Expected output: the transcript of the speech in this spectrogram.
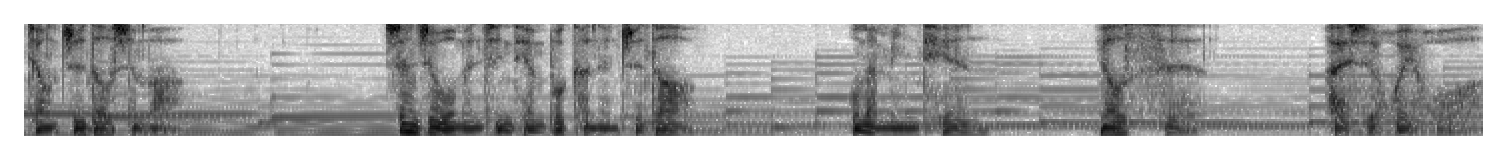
将知道什么，甚至我们今天不可能知道，我们明天要死还是会活。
